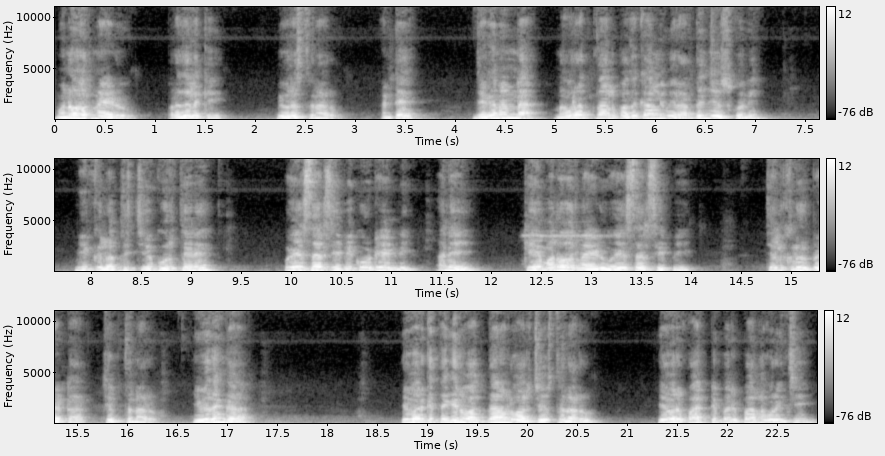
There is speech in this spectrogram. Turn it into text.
మనోహర్ నాయుడు ప్రజలకి వివరిస్తున్నారు. అంటే జగనన్న నవరత్నాల పథకాలను మీరు అర్థం చేసుకొని మీకు లబ్ధి చేకూరితేనే వైఎస్ఆర్సిపి ఓటేయండి అని కె మనోహర్ నాయుడు వైఎస్ఆర్సీపీ చిలకలూరుపేట చెప్తున్నారు. ఈ విధంగా ఎవరికి తగిన వాగ్దానాలు వారు చేస్తున్నారు. ఎవరి పార్టీ పరిపాలన గురించి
